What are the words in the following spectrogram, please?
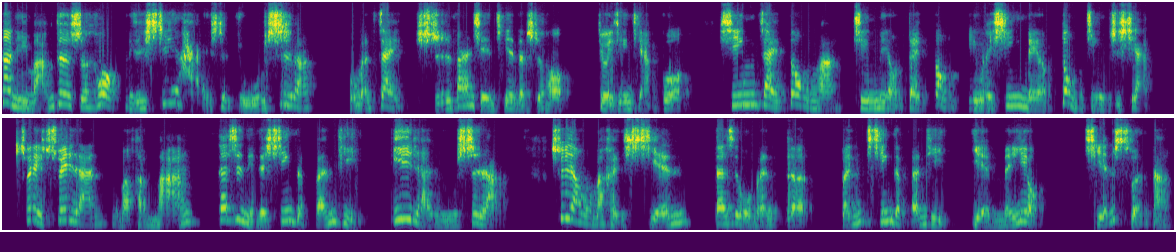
那你忙的时候，你的心还是如是啊。我们在十番显见的时候就已经讲过，心在动吗？心没有在动，因为心没有动静之相。所以虽然我们很忙，但是你的心的本体依然如是啊。虽然我们很闲，但是我们的本心的本体也没有减损呐。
